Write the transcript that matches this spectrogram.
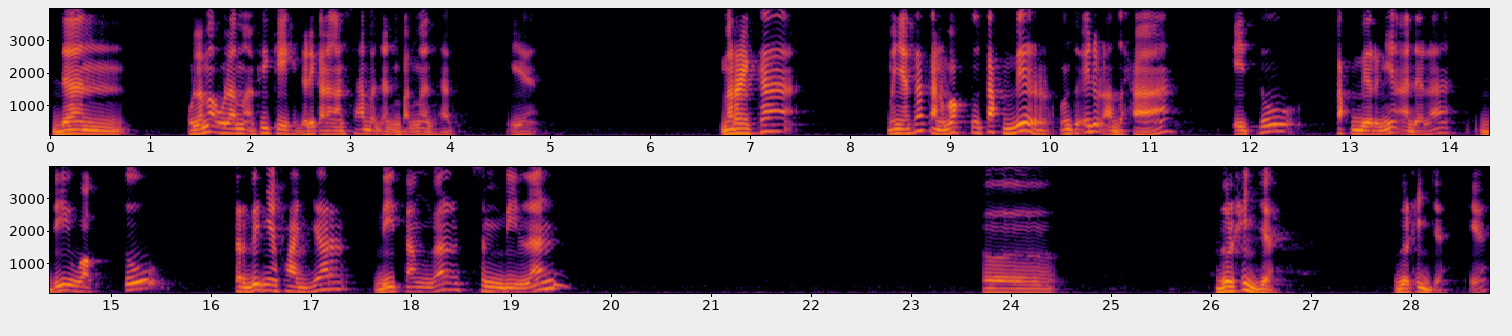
dan ulama-ulama fikih dari kalangan sahabat dan empat madhab ya mereka menyatakan waktu takbir untuk Idul Adha itu takbirnya adalah di waktu terbitnya fajar di tanggal 9 uh, Zulhijjah. Zulhijjah ya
